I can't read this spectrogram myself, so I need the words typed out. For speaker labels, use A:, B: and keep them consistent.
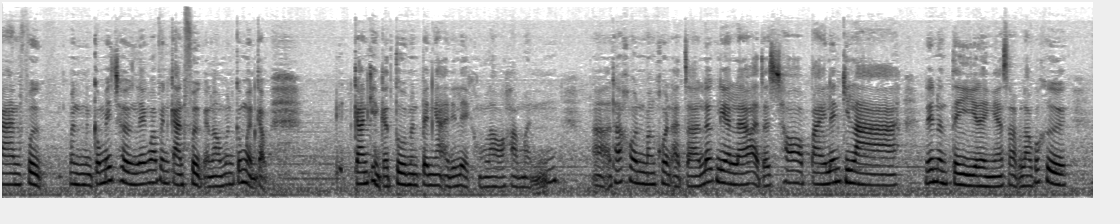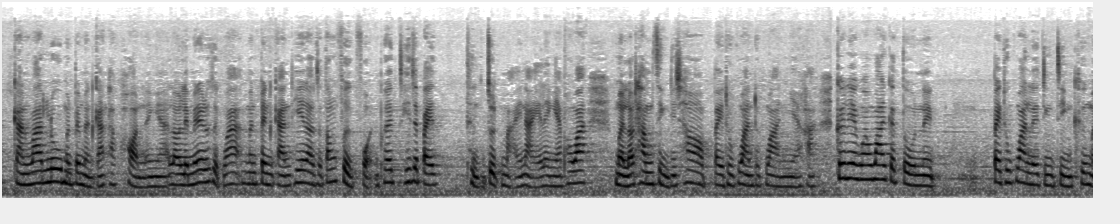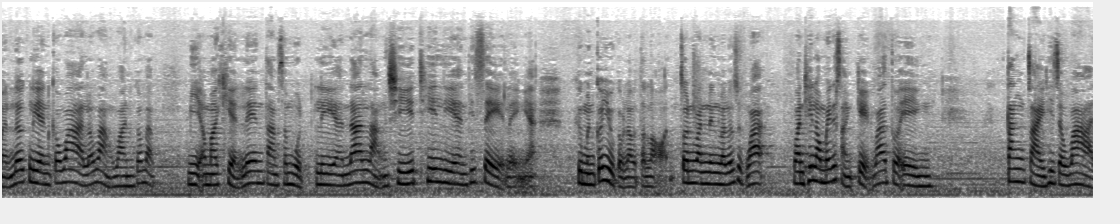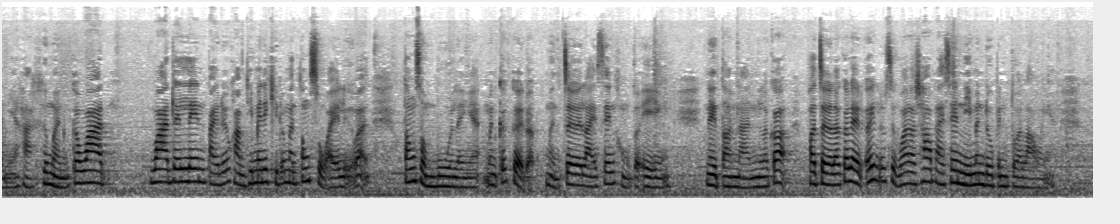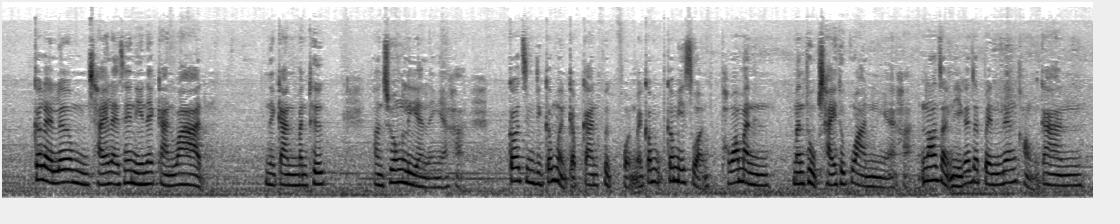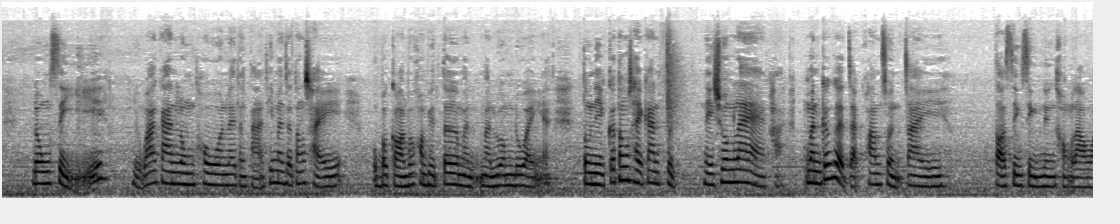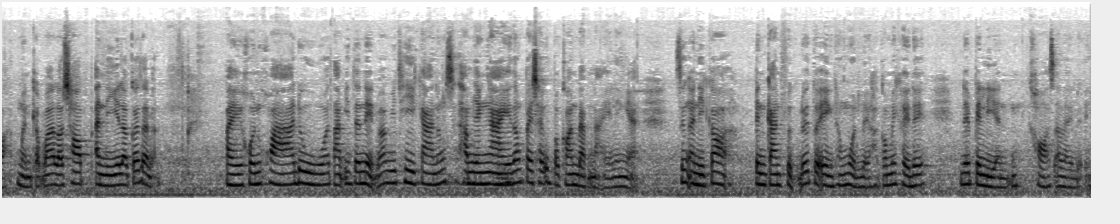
A: การฝึกมันมันก็ไม่เชิงเรียกว่าเป็นการฝึกอะเนาะมันก็เหมือนกับการเขียนการ์ตูนมันเป็นงานอดิเรกของเราอะค่ะเหมือนอถ้าคนบางคนอาจจะเลิกเรียนแล้วอาจจะชอบไปเล่นกีฬา เล่นดนตรีอะไรเงี้ยสำหรับเราก็คือการวาดรูปมันเป็นเหมือนการพักผ่อนอะไรเงี้ยเราเลยไม่ได้รู้สึกว่ามันเป็นการที่เราจะต้องฝึกฝนเพื่อที่จะไปถึงจุดหมายไหนอะไรเงี้ยเพราะว่าเหมือนเราทำสิ่งที่ชอบไปทุกวันทุกวันเงี้ยค่ะก็เรียกว่าวาดการ์ตูนใน ไปทุกวันเลยจริง ๆ คือเหมือนเลิกเรียนก็วาดระหว่างวันก็แบบมีเอามาเขียนเล่นตามสมุดเรียน ด้านหลังชีตที่เรียนพิเศษอะไรเงี้ยคือมันก็อยู่กับเราตลอด จนวันหนึ่งเรารู้สึกว่าวันที่เราไม่ได้สังเกตว่าตัวเองตั้งใจที่จะวาดเนี่ยค่ะคือเหมือนก็วาดวาดเล่นๆไปด้วยความที่ไม่ได้คิดว่ามันต้องสวยหรือว่าต้องสมบูรณ์อะไรเงี้ยมันก็เกิดแบบเหมือนเจอลายเส้นของตัวเอง ในตอนนั้น แล้วก็พอเจอแล้วก็เลยเอ้ยรู้สึกว่าเราชอบลายเส้นนี้มันดูเป็นตัวเราอย่างเงี้ย ก็เลยเริ่มใช้ลายเส้นนี้ในการวาดในการบันทึกตอนช่วงเรียนอะไรเงี้ยค่ะ ก็จริงๆ ก็เหมือนกับการฝึกฝนมันก็ก็มีส่วน เพราะว่ามันมันถูกใช้ทุกวันอย่างเงี้ยค่ะ นอกจากนี้ก็จะเป็นเรื่องของการลงสีหรือว่าการลงโทนอะไรต่างๆ ที่มันจะต้องใช้อุปกรณ์พวกคอมพิวเตอร์มามาร่วมด้วยอย่างเงี้ย ตรงนี้ก็ต้องใช้การฝึกในช่วงแรกค่ะ มันก็เกิดจากความสนใจต่อสิ่งสิ่งหนึ่งของเราอะเหมือนกับว่าเราชอบอันนี้เราก็จะแบบ ไปค้นคว้าดูว่าตามอินเทอร์เน็ตว่าวิธีการต้องทำยังไง ต้องไปใช้อุปกรณ์แบบไหนอะไรเงี้ยซึ่งอันนี้ก็เป็นการฝึกด้วยตัวเองทั้งหมดเลยค่ะก็ไม่เคยได้ได้ไปเรียนคอร์สอะไรเลย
